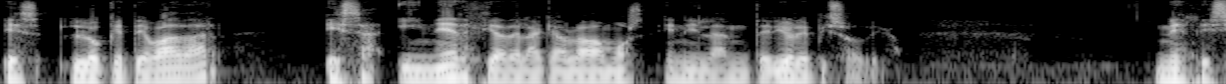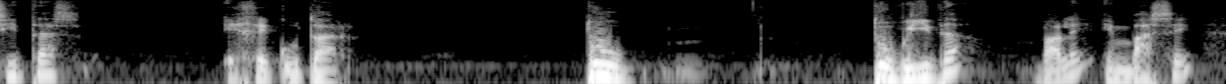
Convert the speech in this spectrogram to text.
es lo que te va a dar esa inercia de la que hablábamos en el anterior episodio. Necesitas ejecutar tu, tu vida, ¿vale? En base a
